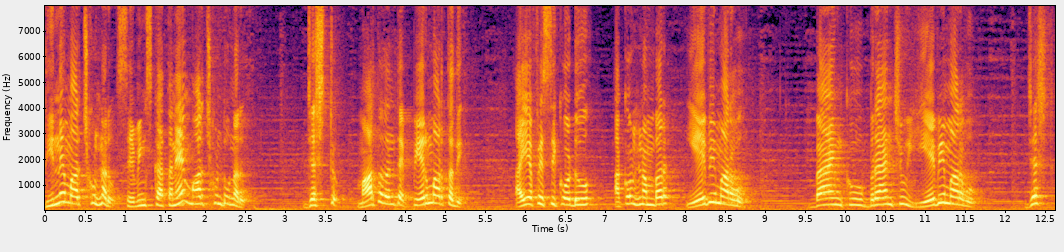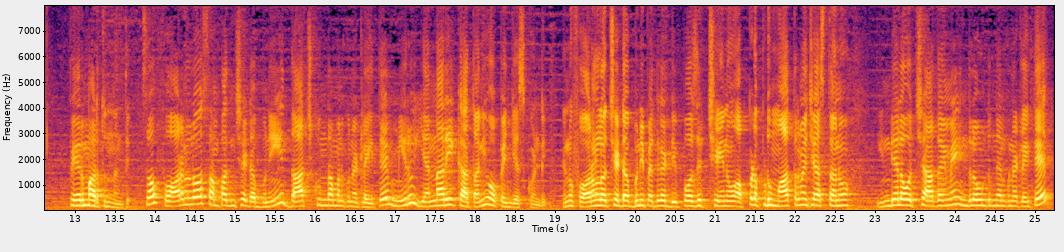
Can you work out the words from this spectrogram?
దీన్నే మార్చుకుంటున్నారు. సేవింగ్స్ ఖాతానే మార్చుకుంటున్నారు. జస్ట్ మారుతుంది అంతే పేరు మారుతుంది. ఐఎఫ్ఎస్సి కోడు అకౌంట్ నంబర్ ఏవి మారవు. బ్యాంకు బ్రాంచు ఏవి మారవు. జస్ట్ పేరు మారుతుంది అంతే సో ఫారెన్లో సంపాదించే డబ్బుని దాచుకుందాం అనుకున్నట్లయితే మీరు ఎన్ఆర్ఈ ఖాతాని ఓపెన్ చేసుకోండి. నేను ఫారెన్లో వచ్చే డబ్బుని పెద్దగా డిపాజిట్ చేయను. అప్పుడప్పుడు మాత్రమే చేస్తాను. ఇండియాలో వచ్చే ఆదాయమే ఇందులో ఉంటుంది అనుకున్నట్లయితే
